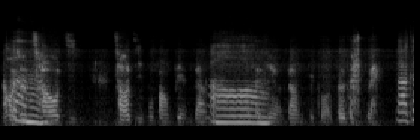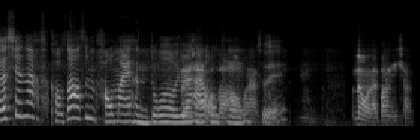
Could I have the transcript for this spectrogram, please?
然后就超级、嗯、超级不方便这样子。哦，曾经有这样子过，对对对。对啊，可是现在口罩是好买很多了，我觉得还 OK。对，嗯，那我来帮你想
